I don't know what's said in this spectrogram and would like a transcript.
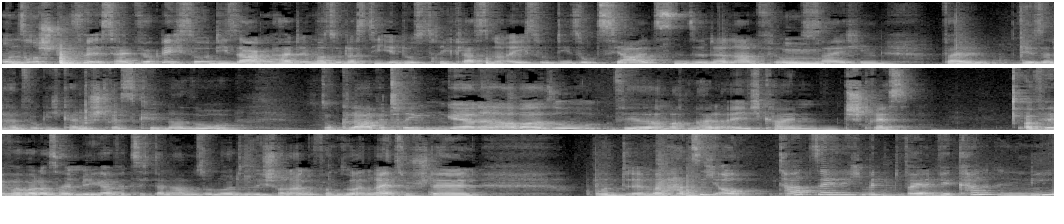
unsere Stufe ist halt wirklich so, die sagen halt immer so, dass die Industrieklassen eigentlich so die sozialsten sind, in Anführungszeichen, weil wir sind halt wirklich keine Stresskinder so. So klar, wir trinken gerne, aber so, wir machen halt eigentlich keinen Stress. Auf jeden Fall war das halt mega witzig, dann haben so Leute sich schon angefangen, so einen reinzustellen. Und äh, man hat sich auch tatsächlich mit, weil wir kannten nie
